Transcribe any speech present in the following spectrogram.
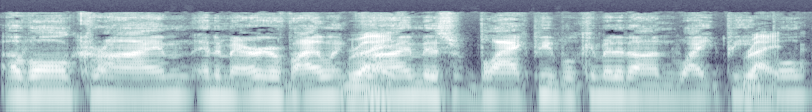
of all crime in America, violent Right. crime, is black people committed on white people. Right.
